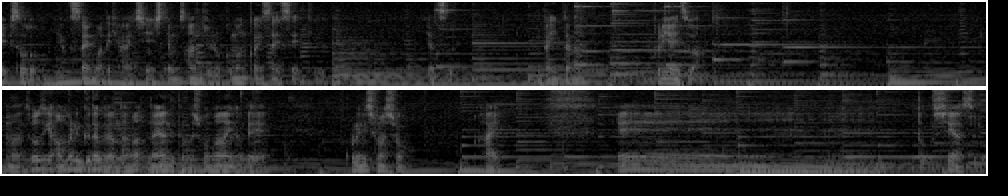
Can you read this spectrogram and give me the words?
エピソード。100歳まで配信しても36万回再生っていうやつ。がいいかな。とりあえずは。まあ正直あんまりグダグダ悩んでてもしょうがないのでこれにしましょう。はい。えーシェアするっ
